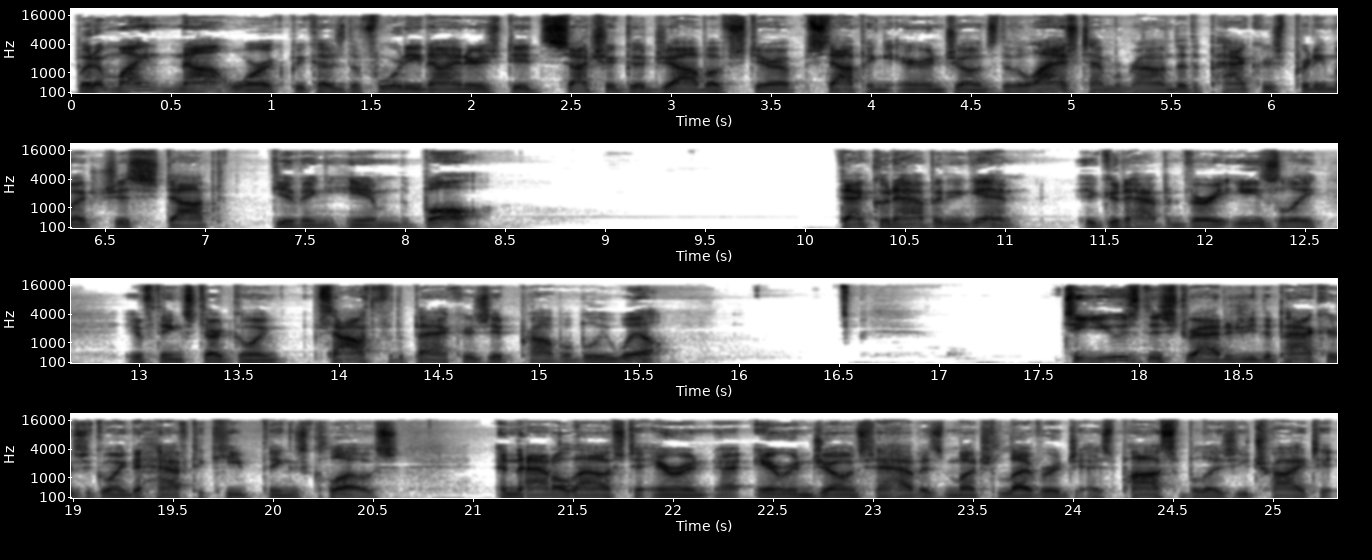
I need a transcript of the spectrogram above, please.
But it might not work because the 49ers did such a good job of stopping Aaron Jones the last time around that the Packers pretty much just stopped giving him the ball. That could happen again. It could happen very easily. If things start going south for the Packers, it probably will. to use this strategy, the Packers are going to have to keep things close, and that allows to Aaron uh, Aaron Jones to have as much leverage as possible as you try to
